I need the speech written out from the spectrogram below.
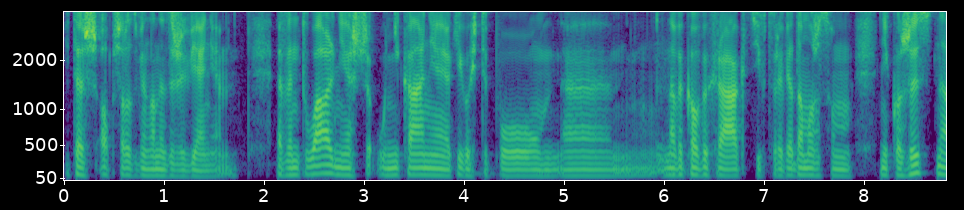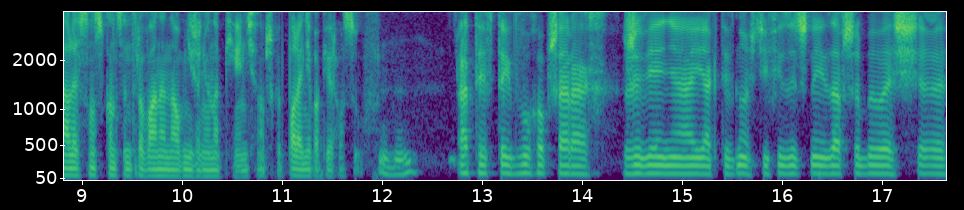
i też obszar związany z żywieniem. Ewentualnie jeszcze unikanie jakiegoś typu e, nawykowych reakcji, które wiadomo, że są niekorzystne, ale są skoncentrowane na obniżeniu napięcia, na przykład palenie papierosów. Mhm. A ty w tych dwóch obszarach żywienia i aktywności fizycznej zawsze byłeś e,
